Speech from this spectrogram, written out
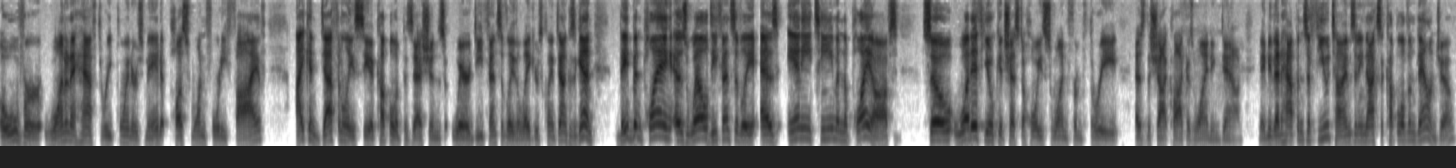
over one and a half three pointers made at plus 145. I can definitely see a couple of possessions where defensively the Lakers clamp down because again, they've been playing as well defensively as any team in the playoffs. So what if Jokic has to hoist one from three as the shot clock is winding down? Maybe that happens a few times and he knocks a couple of them down, Joe.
